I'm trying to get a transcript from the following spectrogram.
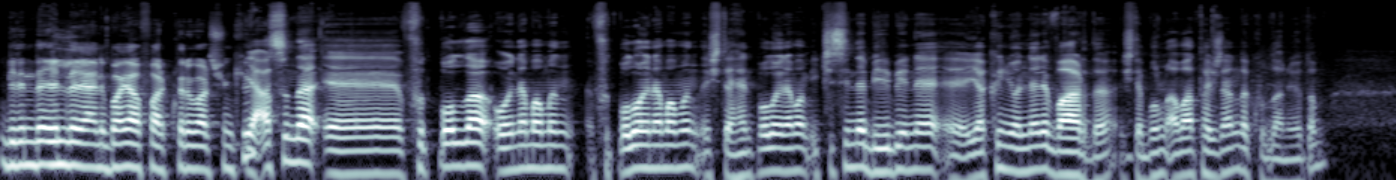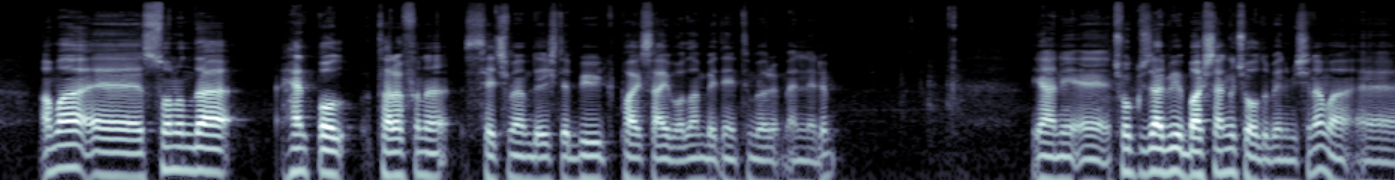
birinde elle yani bayağı farkları var çünkü. Ya aslında eee futbolla oynamamın, futbol oynamamın, işte handbol oynamam ikisinde birbirine e, yakın yönleri vardı. İşte bunun avantajlarını da kullanıyordum. Ama eee, sonunda handbol tarafını seçmemde işte büyük pay sahibi olan beden eğitimi öğretmenlerim. Yani eee, çok güzel bir başlangıç oldu benim için ama eee,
